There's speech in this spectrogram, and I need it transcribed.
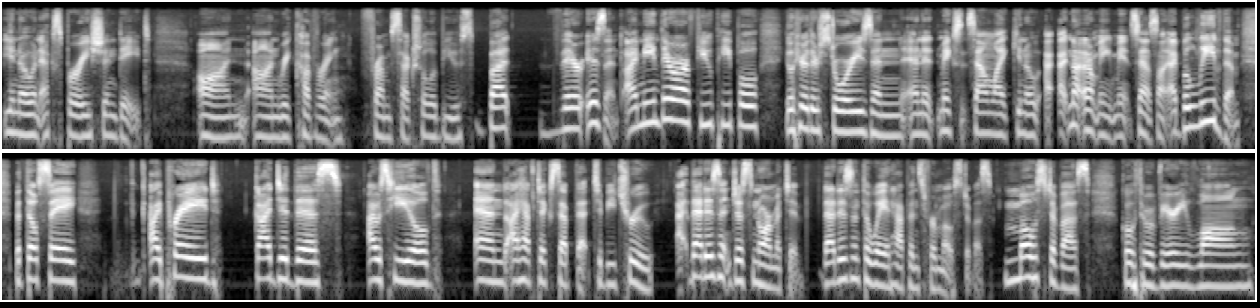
you know, an expiration date on on recovering from sexual abuse, but there isn't. I mean, there are a few people you'll hear their stories, and and it makes it sound like you know, I, not, I don't mean it sounds like I believe them, but they'll say, "I prayed, God did this, I was healed, and I have to accept that to be true." That isn't just normative. That isn't the way it happens for most of us. Most of us go through a very long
